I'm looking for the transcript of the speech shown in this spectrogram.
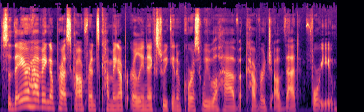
So they are having a press conference coming up early next week. And of course, we will have coverage of that for you.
